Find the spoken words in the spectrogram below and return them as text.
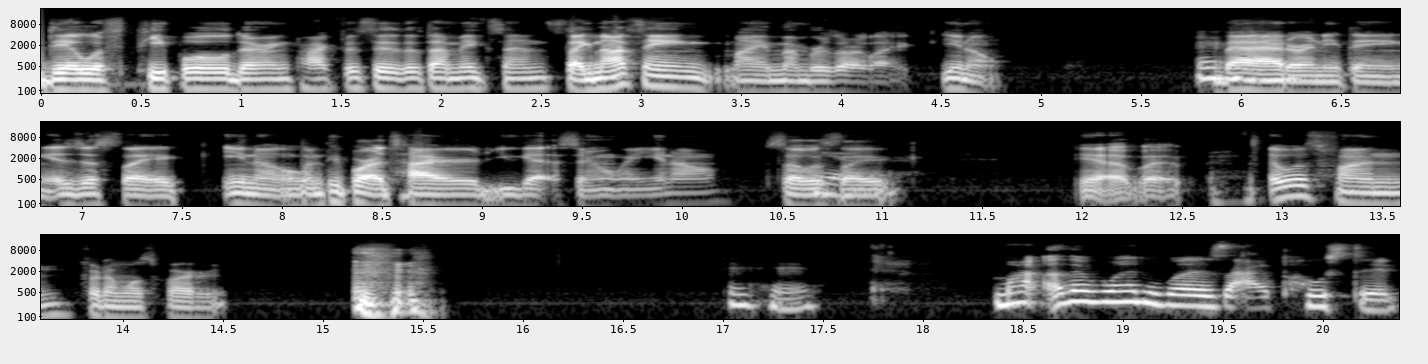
deal with people during practices if that makes sense. Like not saying my members are like, you know, Mhm. bad or anything. It's just like, you know, when people are tired, you get a certain way, you know? So it's Yeah. like yeah, but it was fun for the most part. hmm My other one was I posted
